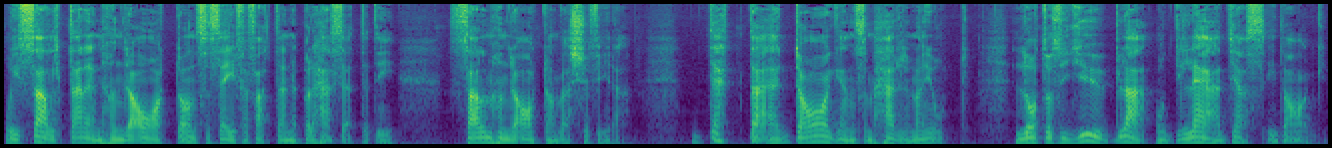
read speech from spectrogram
Och i Saltaren 118 så säger författaren det på det här sättet i psalm 118, vers 24. Detta är dagen som Herren har gjort. Låt oss jubla och glädjas idag.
